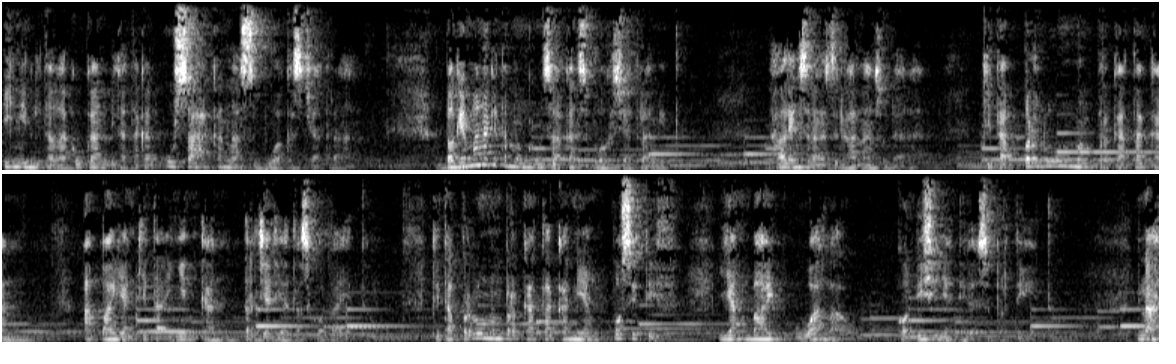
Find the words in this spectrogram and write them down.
ingin kita lakukan dikatakan usahakanlah sebuah kesejahteraan. Bagaimana kita mengusahakan sebuah kesejahteraan itu? Hal yang sangat sederhana, saudara. Kita perlu memperkatakan apa yang kita inginkan terjadi atas kota itu kita perlu memperkatakan yang positif, yang baik, walau kondisinya tidak seperti itu. Nah,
